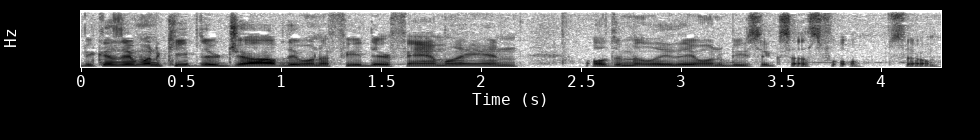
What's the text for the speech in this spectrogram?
because they want to keep their job, they want to feed their family, and ultimately they want to be successful. So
